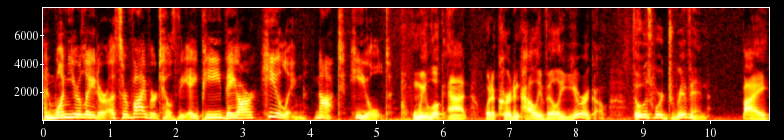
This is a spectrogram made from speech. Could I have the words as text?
And one year later, a survivor tells the AP they are healing, not healed. When we look at what occurred in Colleyville a year ago, those were driven by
